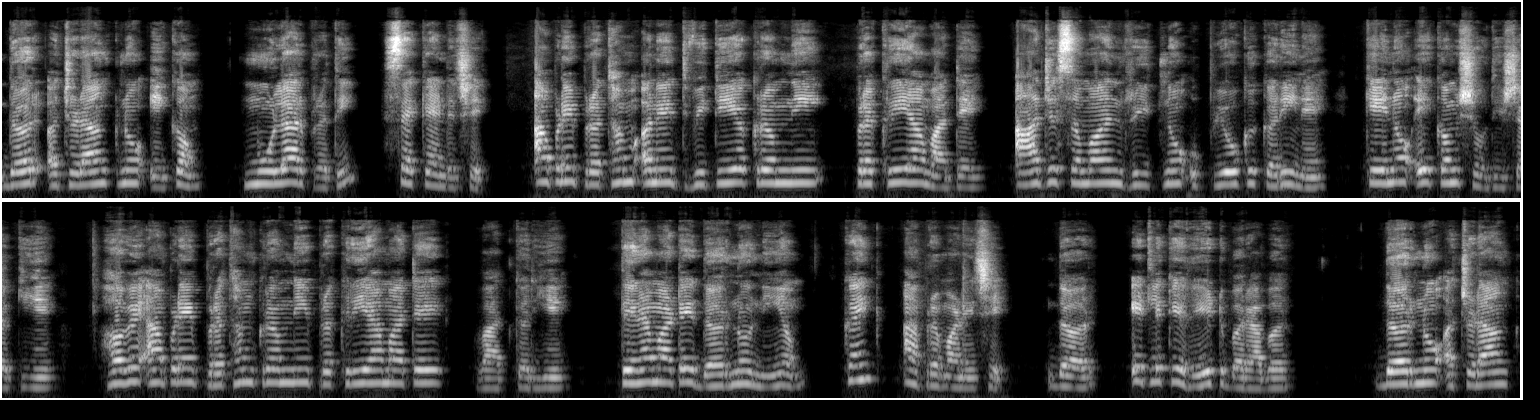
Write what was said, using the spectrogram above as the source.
દર અચળાંકનો એકમ મોલાર પ્રતિ સેકન્ડ છે. આપણે પ્રથમ અને દ્વિતીય ક્રમની પ્રક્રિયા માટે આ જ સમાન રીતનો ઉપયોગ કરીને કેનો એકમ શોધી શકીએ. હવે આપણે પ્રથમ ક્રમની પ્રક્રિયા માટે વાત કરીએ. તેના માટે દરનો નિયમ કંઈક આ પ્રમાણે છે. દર એટલે કે રેટ બરાબર. દરનો અચળાંક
